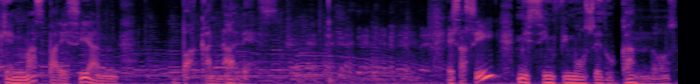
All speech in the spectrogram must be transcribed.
que más parecían bacanales. Es así, mis ínfimos educandos,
